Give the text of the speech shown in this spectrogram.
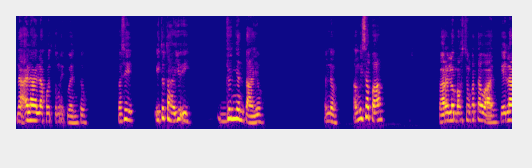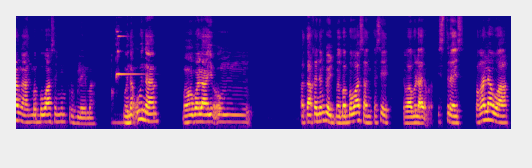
naalala ko itong ikwento. Kasi, ito tayo eh. Ganyan tayo. Ano, ang isa pa, para lumakas yung katawan, kailangan mabawasan yung problema. Unang-una, mawawala yung atake ng GERD, mababawasan kasi nawawala yung stress. Pangalawa,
